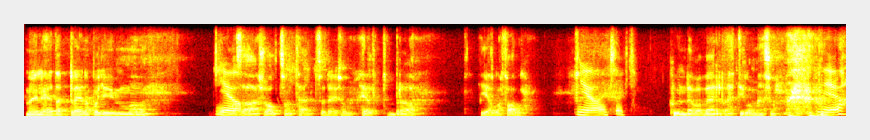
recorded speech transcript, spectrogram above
möjlighet att träna på gym och ja. massage och allt sånt här. Så det är som helt bra i alla fall. Ja, exakt. Kunde vara värre till och med så. ja.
